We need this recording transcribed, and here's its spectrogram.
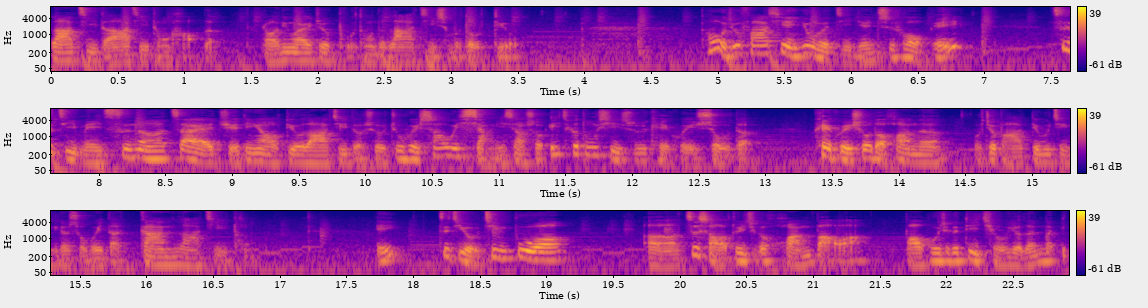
垃圾的垃圾桶好了。然后另外就普通的垃圾什么都丢。然后我就发现用了几年之后，诶，自己每次呢在决定要丢垃圾的时候，就会稍微想一下说，诶，这个东西是不是可以回收的？可以回收的话呢，我就把它丢进那个所谓的干垃圾桶。诶，自己有进步哦，呃，至少对这个环保啊，保护这个地球有了那么一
